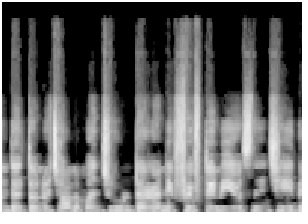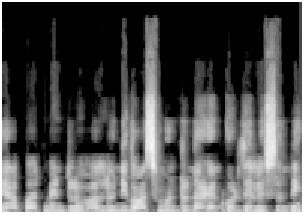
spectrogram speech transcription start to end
అందరితోనూ చాలా మంచిగా ఉంటారని ఫిఫ్టీన్ ఇయర్స్ నుంచి ఇదే అపార్ట్మెంట్లో వాళ్ళు నివాసం ఉంటున్నారని కూడా తెలుస్తుంది.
